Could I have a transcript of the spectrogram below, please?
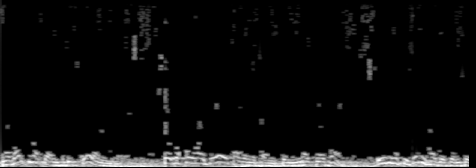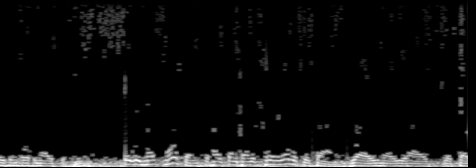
Now that's not going to be true anymore. So the whole idea of having a pension makes no sense. Even if we didn't have this increase in automation, it would make more sense to have some kind of periodic retirement where, you know, you have, let's say,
